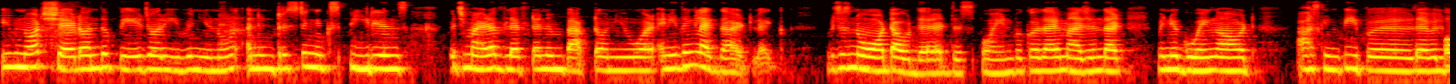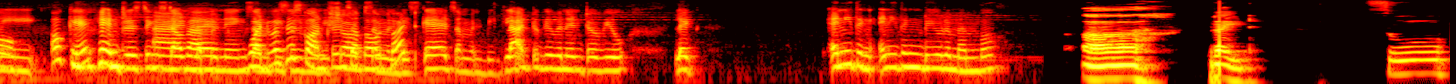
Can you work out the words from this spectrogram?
you've not shared on the page or even, you know, an interesting experience which might have left an impact on you or anything like that, like which is not out there at this point. Because I imagine that when you're going out asking people, there will Oh, be okay. interesting stuff And like, happening. what Some was this people will be conference shocked, some about? will be But scared, some will be glad to give an interview. Like anything anything do you remember? Uh right. So,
